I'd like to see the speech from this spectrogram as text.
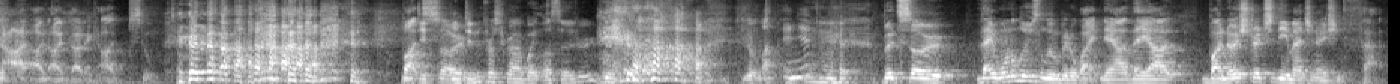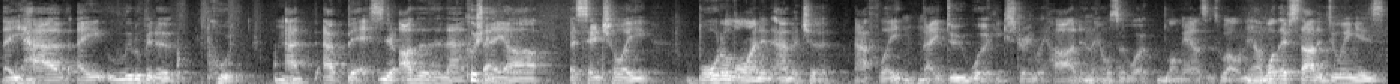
No, I, I, I don't. I still. but Did, so you didn't prescribe weight loss surgery? You're not yet. but so they want to lose a little bit of weight. Now they are by no stretch of the imagination fat. They have a little bit of put mm-hmm. at, at best. Yeah. Other than that, Cushioning. they are essentially borderline an amateur athlete. Mm-hmm. They do work extremely hard and they mm-hmm. also work long hours as well. Now what they've started doing is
